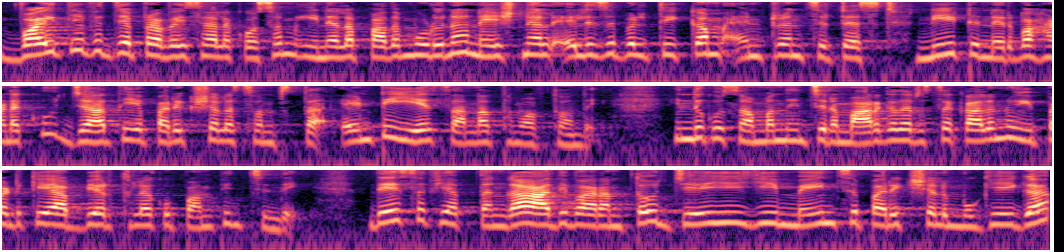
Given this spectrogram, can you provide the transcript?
వైద్య విద్య ప్రవేశాల కోసం ఈ నెల పదమూడున national eligibility cum entrance test NEET నిర్వహణకు జాతీయ పరీక్షల సంస్థ ఎన్టీఏ సన్నద్దమవుతోంది ఇందుకు సంబంధించిన మార్గదర్శకాలను ఇప్పటికే అభ్యర్థులకు పంపించింది. దేశవ్యాప్తంగా ఆదివారంతో జేఈఈ మెయిన్స్ పరీక్షలు ముగియగా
